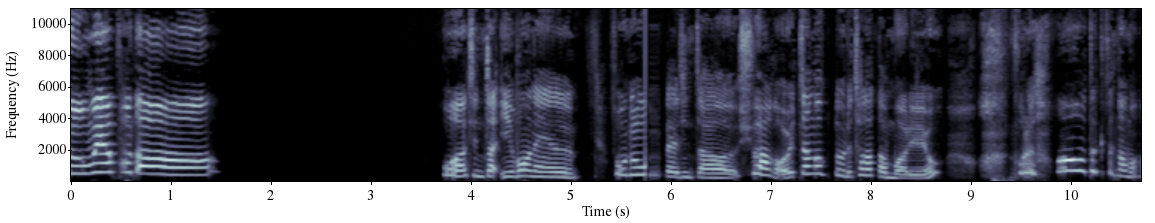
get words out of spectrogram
너무 예쁘다. 와, 진짜 이번에 소동 때 진짜 슈아가 얼짱각도를 찾았단 말이에요. 그래서, 아, 어떡해, 잠깐만.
